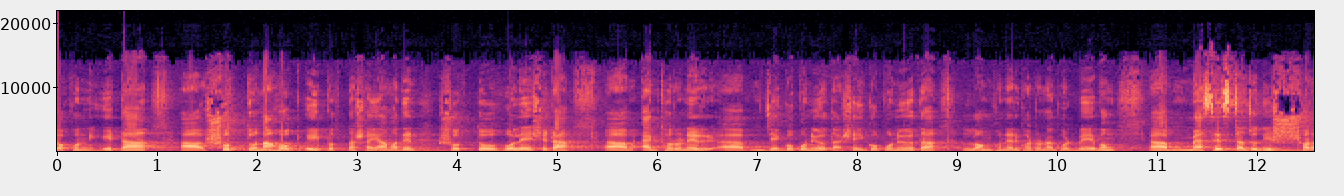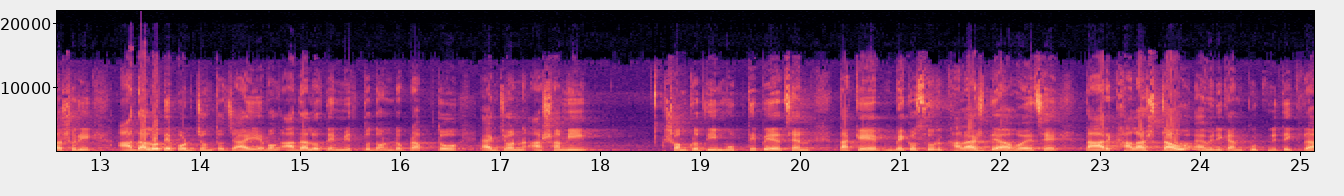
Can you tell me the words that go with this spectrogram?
তখন এটা সত্য না হোক, এই প্রত্যাশায় আমাদের সত্য হলে সেটা এক ধরনের যে গোপনীয়তা, সেই গোপনীয়তা লঙ্ঘনের ঘটনা ঘটবে এবং মেসেজটা যদি সরাসরি আদালতে পর্যন্ত যায় এবং আদালতে মৃত্যুদণ্ডপ্রাপ্ত একজন আসামি সম্প্রতি মুক্তি পেয়েছেন, তাকে বেকসুর খালাস দেওয়া হয়েছে। তার খালাসটাও আমেরিকান কূটনীতিকরা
